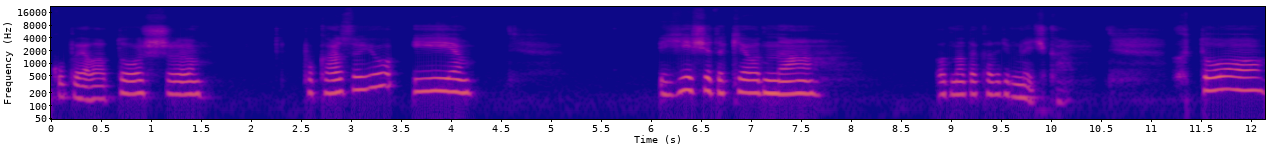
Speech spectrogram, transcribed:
купила. Тож, е, показую. І є ще таке одна, одна така дрібничка. Хто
